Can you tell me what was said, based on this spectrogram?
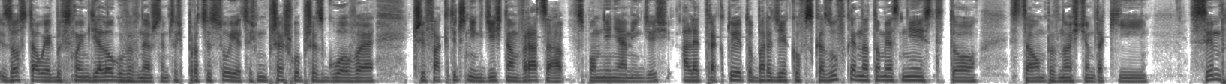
został jakby w swoim dialogu wewnętrznym, coś procesuje, coś mu przeszło przez głowę, czy faktycznie gdzieś tam wraca wspomnieniami gdzieś, ale traktuję to bardziej jako wskazówkę, natomiast nie jest to z całą pewnością taki symp,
